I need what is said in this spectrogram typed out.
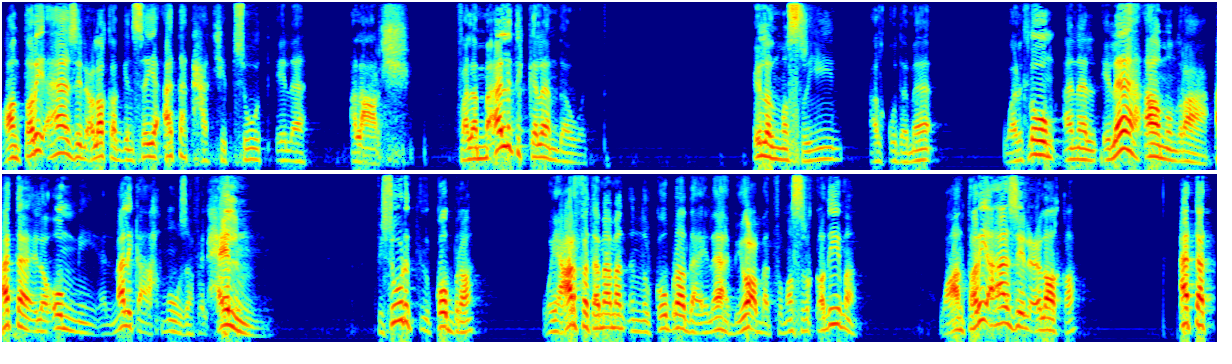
عن طريق هذه العلاقة الجنسية أتت حتشبسوت إلى العرش. فلما قالت الكلام دوت إلى المصريين القدماء وقالت لهم أنا الإله آمون رع أتى إلى أمي الملكة أحموزة في الحلم. في سورة الكبرى وهي عارفة تماما أن الكبرى ده إله بيعبد في مصر القديمة. وعن طريق هذه العلاقة أتت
